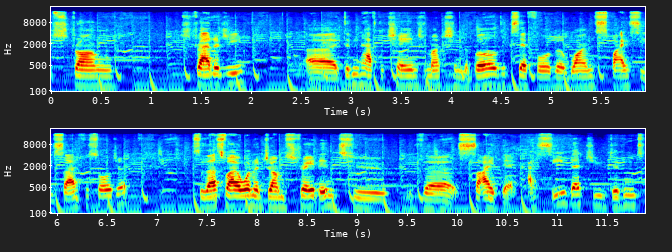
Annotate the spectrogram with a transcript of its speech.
strong strategy uh, didn't have to change much in the build except for the one spicy cipher soldier so that's why I want to jump straight into the side deck. I see that you didn't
